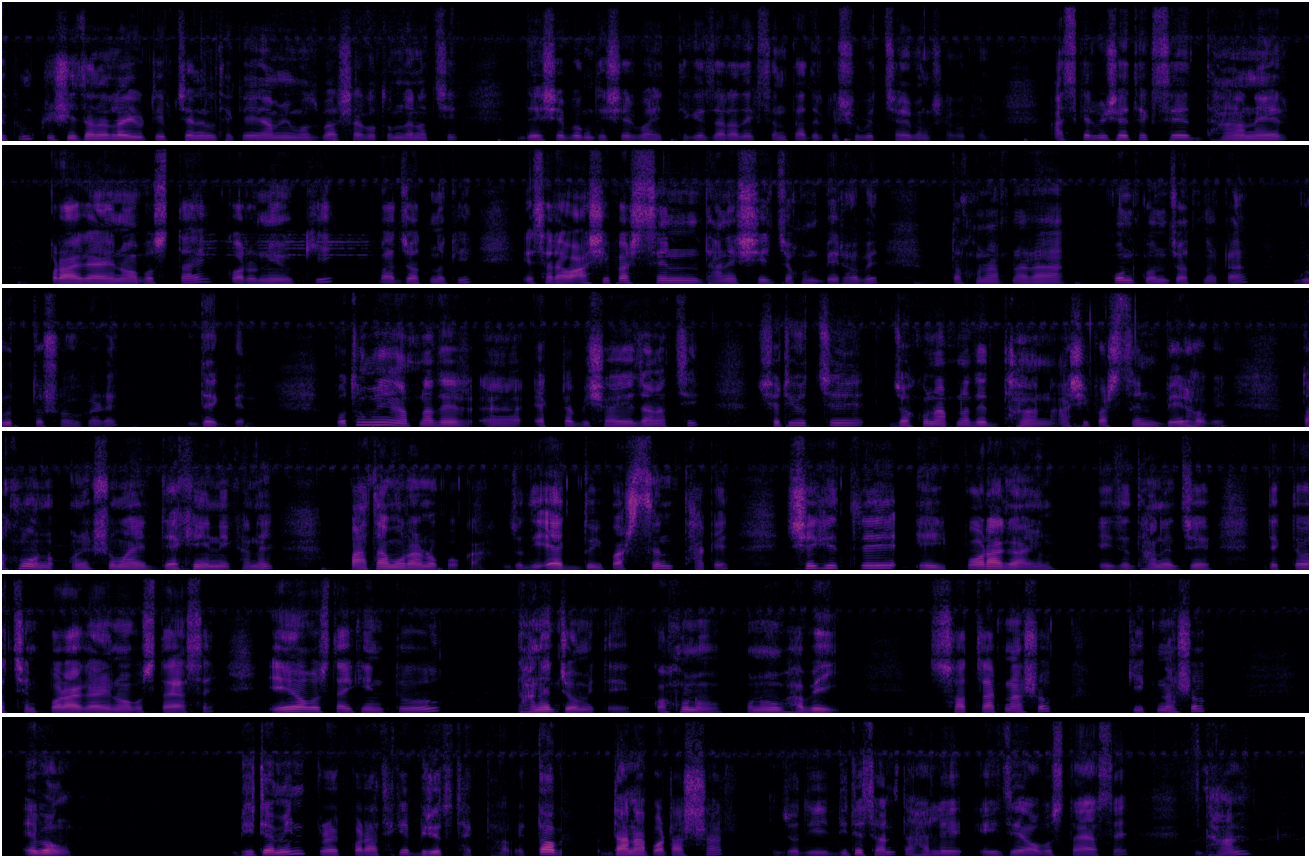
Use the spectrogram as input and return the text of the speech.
আলাইকুম। কৃষি জানালা ইউটিউব চ্যানেল থেকে আমি মোজবার স্বাগতম জানাচ্ছি। দেশ এবং দেশের বাহির থেকে যারা দেখছেন, তাদেরকে শুভেচ্ছা এবং স্বাগতম। আজকের বিষয় থাকছে ধানের পরাগায়ন অবস্থায় করণীয় কী বা যত্ন কী? এছাড়াও আশি পার্সেন্ট ধানের শীত যখন বের হবে, তখন আপনারা কোন কোন যত্নটা গুরুত্ব সহকারে দেখবেন? প্রথমে আপনাদের একটা বিষয়ে জানাচ্ছি। সেটি হচ্ছে, যখন আপনাদের ধান আশি পার্সেন্ট বের হবে তখন অনেক সময় দেখেন এখানে পাতা মোড়ানো পোকা যদি এক, দুই পার্সেন্ট থাকে, সেক্ষেত্রে এই পরাগায়ন, এই যে ধানের যে দেখতে পাচ্ছেন পরাগায়ন অবস্থায় আছে, এই অবস্থায় কিন্তু ধানের জমিতে কখনো কোনোভাবেই ছত্রাকনাশক, কীটনাশক এবং ভিটামিন প্রয়োগ করা থেকে বিরত থাকতে হবে। তবে দানা, পটাশ সার যদি দিতে চান, তাহলে এই যে অবস্থায় আছে ধান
